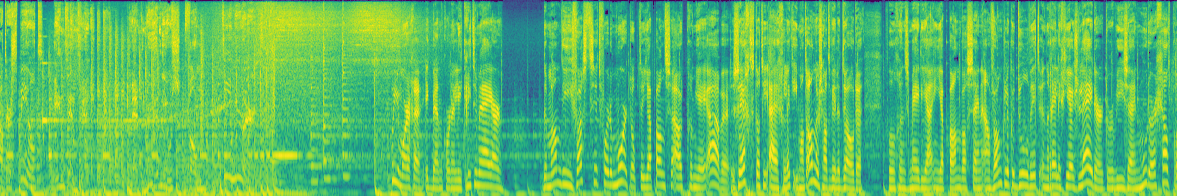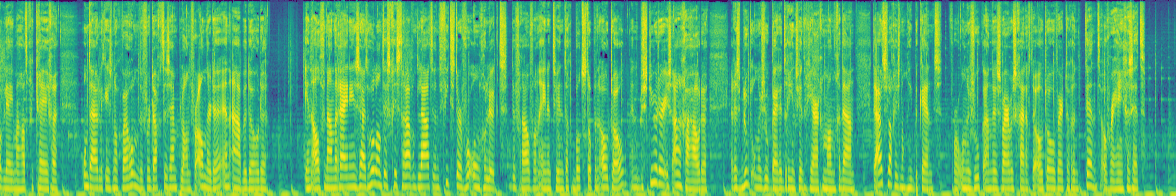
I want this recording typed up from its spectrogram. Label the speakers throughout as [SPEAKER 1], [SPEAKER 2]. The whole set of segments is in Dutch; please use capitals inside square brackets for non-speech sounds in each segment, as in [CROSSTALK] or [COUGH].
[SPEAKER 1] wat er speelt
[SPEAKER 2] in Twente. Met nu het nieuws van
[SPEAKER 1] 10 uur.
[SPEAKER 3] Goedemorgen, ik ben Cornelie Krietenmeijer. De man die vastzit voor de moord op de Japanse oud-premier Abe zegt dat hij eigenlijk iemand anders had willen doden. Volgens media in Japan was zijn aanvankelijke doelwit een religieus leider door wie zijn moeder geldproblemen had gekregen. Onduidelijk is nog waarom de verdachte zijn plan veranderde en Abe doodde. In Alphen aan de Rijn in Zuid-Holland is gisteravond laat een fietster verongelukt. De vrouw van 21 botst op een auto en de bestuurder is aangehouden. Er is bloedonderzoek bij de 23-jarige man gedaan. De uitslag is nog niet bekend. Voor onderzoek aan de zwaar beschadigde auto werd er een tent overheen gezet.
